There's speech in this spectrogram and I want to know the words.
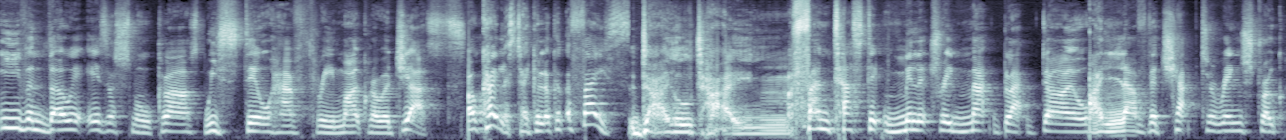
even though it is a small clasp, we still have three micro adjusts. Okay, let's take a look at the face. Dial time. Fantastic military matte black dial. I love the chapter ring stroke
